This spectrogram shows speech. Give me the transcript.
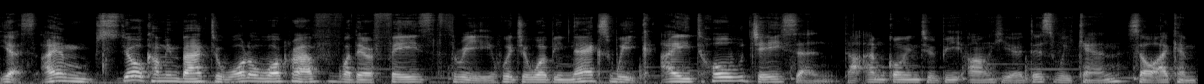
Yes, I am still coming back to World of Warcraft for their Phase 3, which will be next week. I told Jason that I'm going to be on here this weekend so I can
